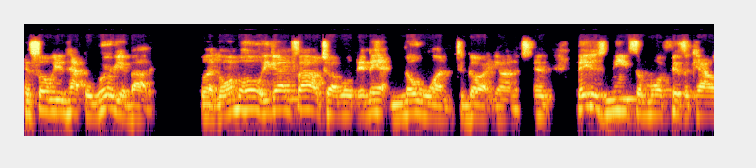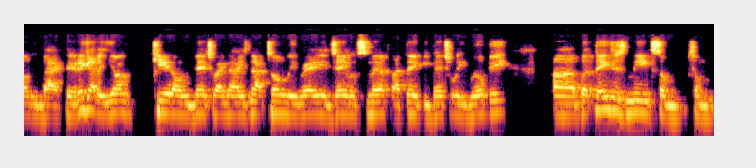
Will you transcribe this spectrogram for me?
and so we didn't have to worry about it. But lo and behold, he got in foul trouble, and they had no one to guard Giannis. And they just need some more physicality back there. They got a young kid on the bench right now. He's not totally ready. Jalen Smith, I think eventually he will be. Uh, but they just need some some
